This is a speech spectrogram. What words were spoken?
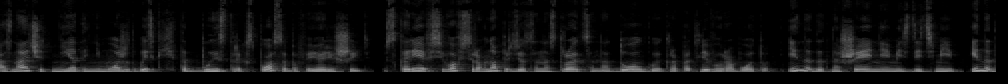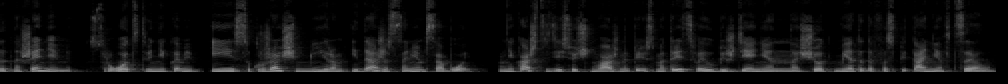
А значит нет и не может быть каких-то быстрых способов ее решить. Скорее всего, все равно придется настроиться на долгую и кропотливую работу и над отношениями с детьми, и над отношениями с родственниками, и с окружающим миром, и даже с самим собой. Мне кажется, здесь очень важно пересмотреть свои убеждения насчет методов воспитания в целом.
